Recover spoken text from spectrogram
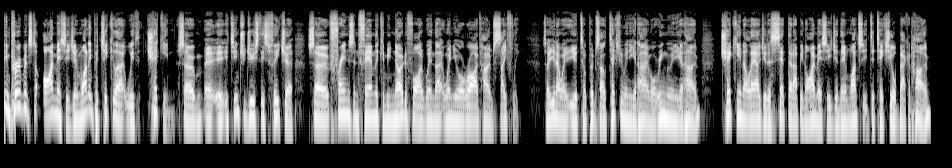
improvements to iMessage, and one in particular with check in. So uh, it's introduced this feature so friends and family can be notified when they when you arrive home safely. So you know when you tell people say text me when you get home or ring me when you get home. Check in allows you to set that up in iMessage, and then once it detects you're back at home,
